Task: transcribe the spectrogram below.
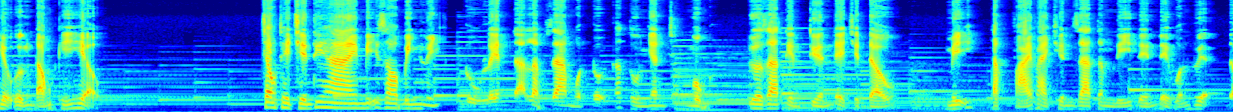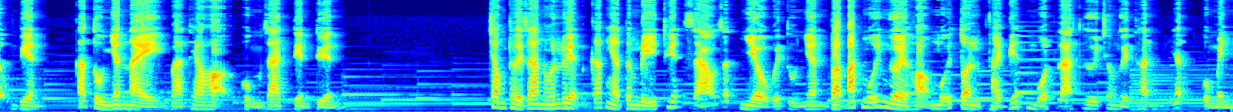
Hiệu ứng đóng ký hiệu trong Thế chiến thứ hai, Mỹ do binh lính đủ lên đã lập ra một đội các tù nhân trong ngục đưa ra tiền tuyến để chiến đấu. Mỹ đặc phái vài chuyên gia tâm lý đến để huấn luyện, động viên các tù nhân này và theo họ cùng ra tiền tuyến. Trong thời gian huấn luyện, các nhà tâm lý thuyết giáo rất nhiều với tù nhân và bắt mỗi người họ mỗi tuần phải viết một lá thư cho người thân nhất của mình.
